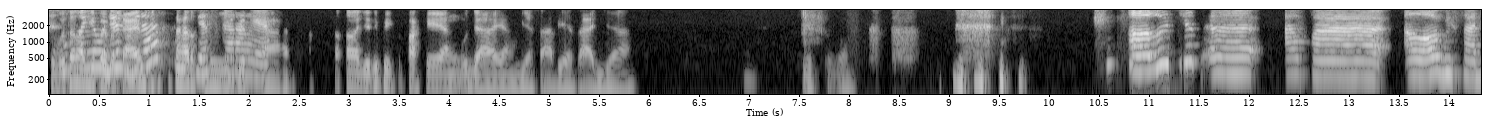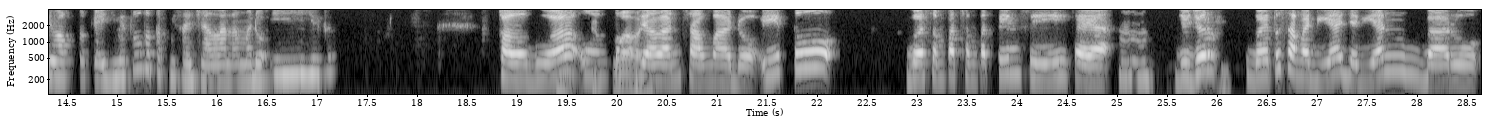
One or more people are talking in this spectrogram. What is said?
Kebetulan lagi udah PPKM kita gratis harus ya sekarang ya? kan. Jadi pakai yang udah yang biasa-biasa aja. Gitu. kalau lu Cut, eh, apa lo bisa di waktu kayak gini tuh tetap bisa jalan sama doi gitu kalau gue Hmm, untuk virtual ya? jalan sama doi itu gue sempet sempetin sih kayak Hmm. jujur gue itu sama dia jadian baru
